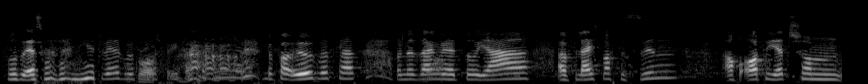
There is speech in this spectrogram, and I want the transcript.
es muss erstmal saniert werden, bevor, bevor irgendwas klappt. Und dann sagen wir halt so, ja, aber vielleicht macht es Sinn, auch Orte jetzt schon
